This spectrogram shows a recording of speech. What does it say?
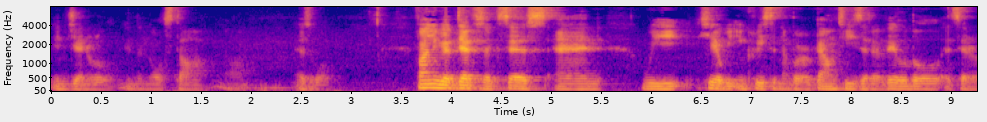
in general in the North Star um, as well. Finally, we have dev success, and we here we increase the number of bounties that are available, etc.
